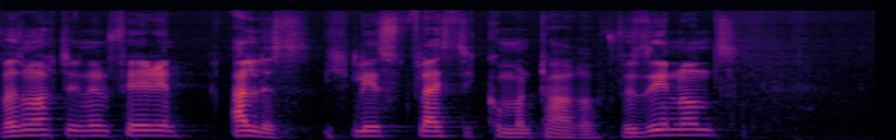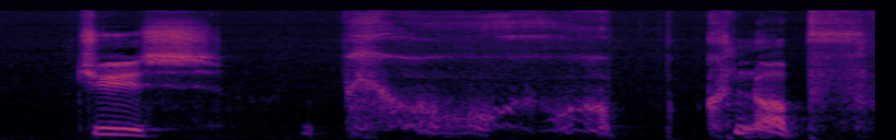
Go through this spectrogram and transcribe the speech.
Was macht ihr in den Ferien? Alles. Ich lese fleißig Kommentare. Wir sehen uns. Tschüss. Knopf.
